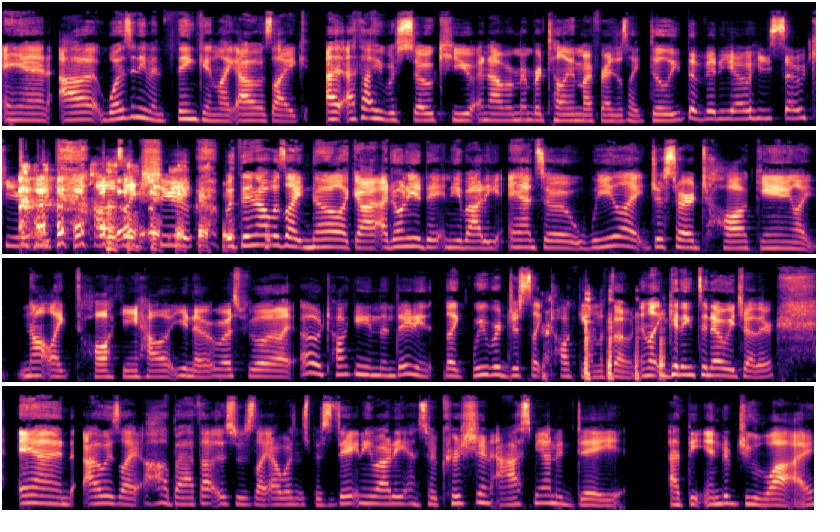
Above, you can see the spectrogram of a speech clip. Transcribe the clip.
and I wasn't even thinking like I was like I, I, thought he was so cute and I remember telling my friends just like delete the video he's so cute. Like, I was like shoot. But then I was like no like I, I, don't need to date anybody. And so we like just started talking like not like talking how you know most people are like oh talking and then dating. Like we were just like talking on the phone and like getting to know each other. And I was like oh but I thought this was like I wasn't supposed to date anybody. And so Christian asked me on a date at the end of July.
